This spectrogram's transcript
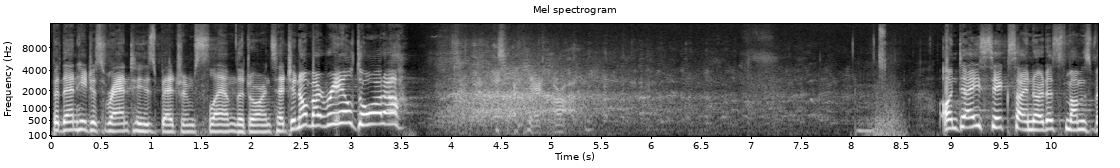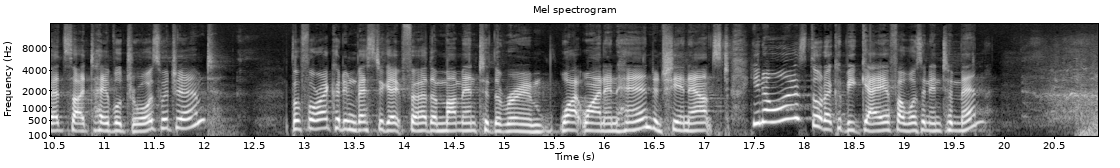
But then he just ran to his bedroom, slammed the door, and said, You're not my real daughter. On day six, I noticed mum's bedside table drawers were jammed. Before I could investigate further, Mum entered the room, white wine in hand, and she announced, You know, I always thought I could be gay if I wasn't into men.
